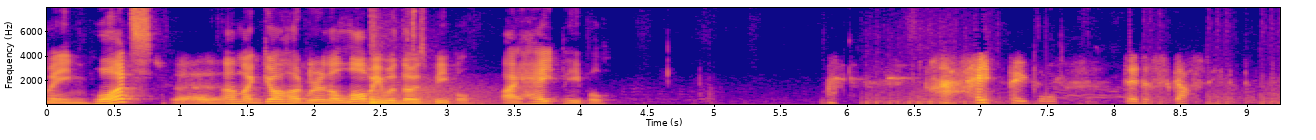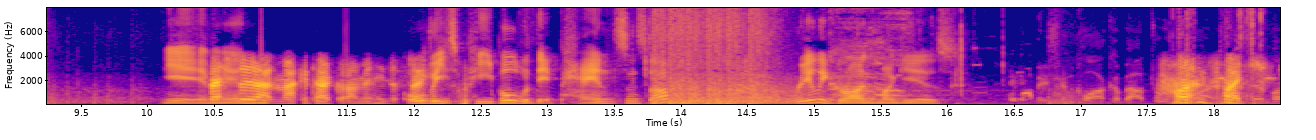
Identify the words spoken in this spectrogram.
mean, what? Oh my god, we're in the lobby with those people. I hate people. I hate people. They're disgusting. Yeah, Especially man. that Mac attack guy, man. He's a All these people with their pants and stuff really grinds my gears. Mission clock about to Runs arrive. like. Step up.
